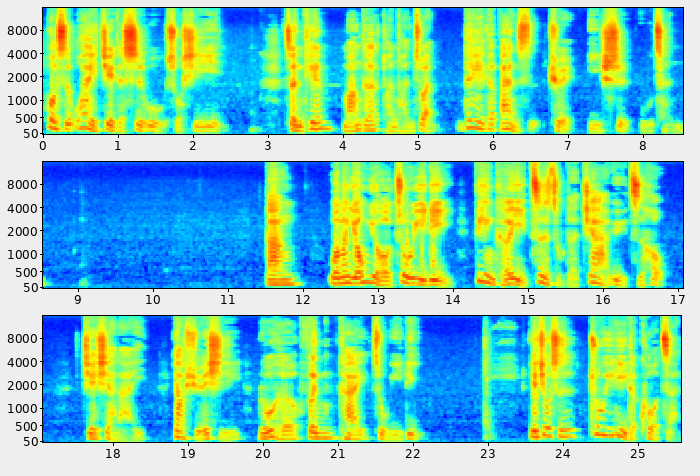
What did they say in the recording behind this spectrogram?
或是外界的事物所吸引，整天忙得团团转，累得半死，却一事无成。当我们拥有注意力，并可以自主的驾驭之后，接下来。要学习如何分开注意力，也就是注意力的扩展，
